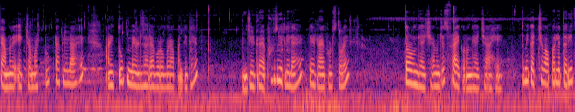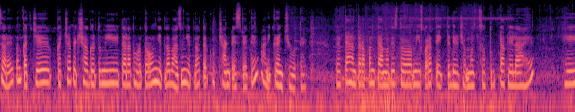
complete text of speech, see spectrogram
त्यामध्ये एक चम्मच तूप टाकलेलं आहे आणि तूप मेल्ट झाल्याबरोबर आपण तिथे जे ड्रायफ्रूट्स घेतलेले आहे ते ड्रायफ्रूट्स थोडे तळून घ्यायचे म्हणजेच फ्राय करून घ्यायचे आहे. तुम्ही कच्चे वापरले तरी चालेल पण कच्चे कच्च्यापेक्षा अगर तुम्ही त्याला थोडं तळून घेतलं भाजून घेतलं तर खूप छान टेस्ट येते आणि क्रंची होते. तर त्यानंतर आपण त्यामध्येच मी परत एक ते दीड चम्मच तूप टाकलेलं आहे. हे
